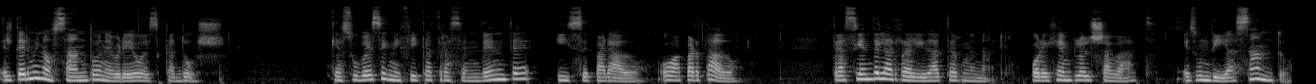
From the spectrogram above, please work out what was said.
El término santo en hebreo es kadosh, que a su vez significa trascendente y separado o apartado. Trasciende la realidad terrenal. Por ejemplo, el Shabbat es un día santo.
